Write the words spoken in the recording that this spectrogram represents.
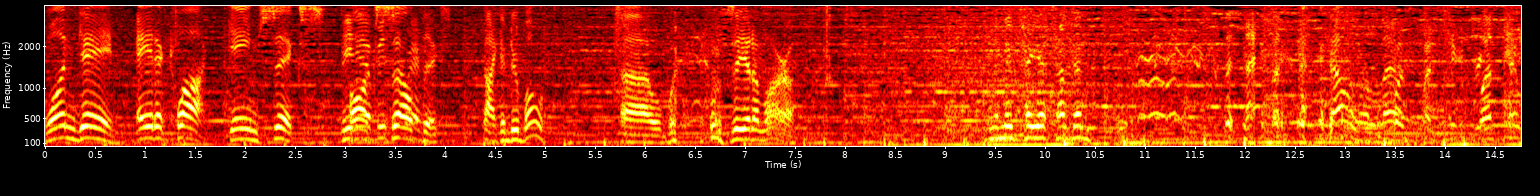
one game, 8 o'clock, game six, Be Hawks be square. Celtics. I can do both. Uh, we'll see you tomorrow. Let me tell you something. That was hilarious. What the-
